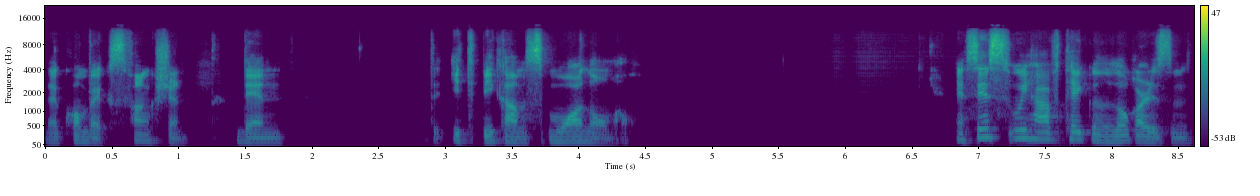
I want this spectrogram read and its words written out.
the convex function, then it becomes more normal. And since we have taken logarithm,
